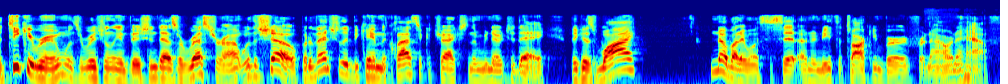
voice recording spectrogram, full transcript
The Tiki Room was originally envisioned as a restaurant with a show, but eventually became the classic attraction that we know today. Because why? Nobody wants to sit underneath a talking bird for an hour and a half.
